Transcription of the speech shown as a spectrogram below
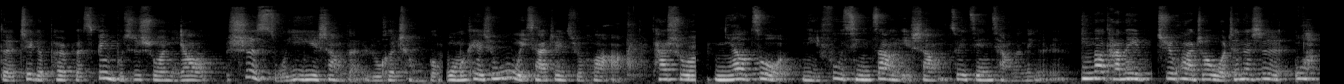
的这个 purpose，并不是说你要世俗意义上的如何成功。我们可以去悟一下这句话啊。他说：“你要做你父亲葬礼上最坚强的那个人。”听到他那句话之后，我真的是哇，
